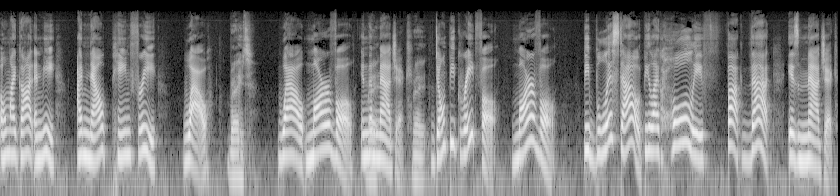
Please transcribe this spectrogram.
oh my God, and me, I'm now pain free. Wow. Right. Wow. Marvel in the magic. Right. Don't be grateful. Marvel. Be blissed out. Be like, holy fuck, that is magic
